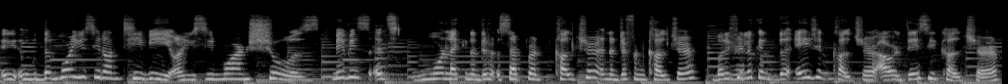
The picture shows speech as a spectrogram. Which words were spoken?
the more you see it on TV or you see more on shows, maybe it's, it's more like in a di- separate culture and a different culture. But if you look at the Asian culture, our Desi culture,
